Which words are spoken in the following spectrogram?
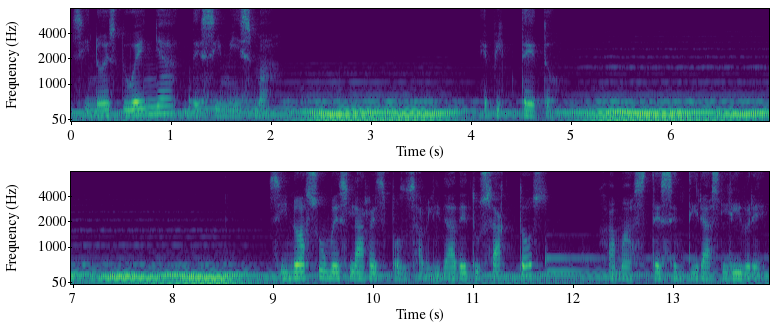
si no es dueña de sí misma. Epicteto. Si no asumes la responsabilidad de tus actos, jamás te sentirás libre.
